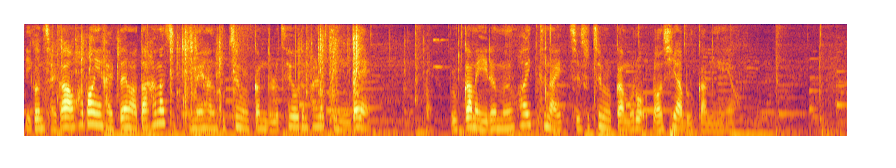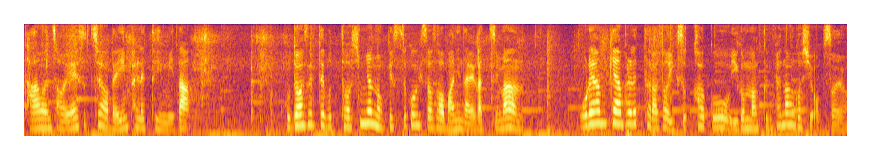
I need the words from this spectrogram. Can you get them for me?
이건 제가 화방에 갈 때마다 하나씩 구매한 고체 물감들로 채워둔 팔레트인데 물감의 이름은 화이트 나이츠 수채 물감으로 러시아 물감이에요. 다음은 저의 수채화 메인 팔레트입니다. 고등학생 때부터 10년 넘게 쓰고 있어서 많이 낡았지만 오래 함께한 팔레트라서 익숙하고 이것만큼 편한 것이 없어요.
